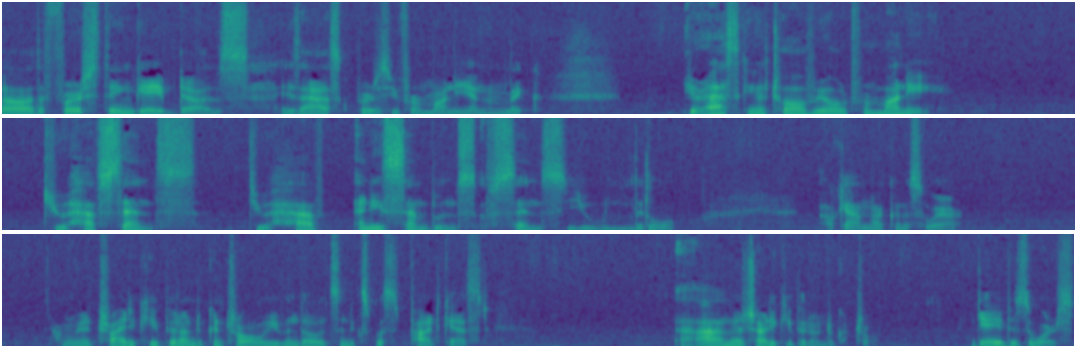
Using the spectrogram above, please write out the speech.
uh, the first thing Gabe does is ask Percy for money, and I'm like, you're asking a 12 year old for money. Do you have sense? Do you have any semblance of sense, you little. Okay, I'm not gonna swear. I'm gonna try to keep it under control, even though it's an explicit podcast. I'm gonna try to keep it under control. Gabe is the worst.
